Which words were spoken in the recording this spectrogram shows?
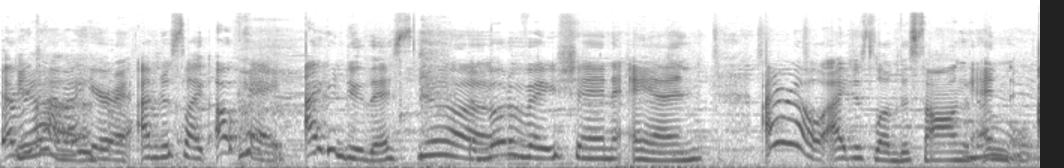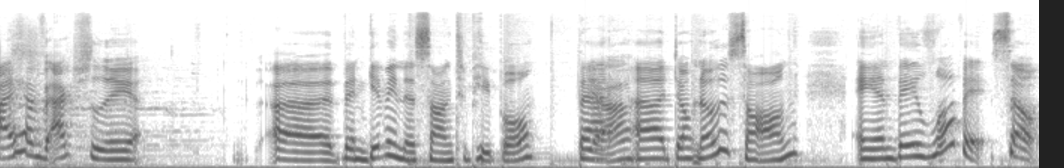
every time I hear it. I'm just like, okay, I can do this. Yeah. The motivation and I don't know. I just love the song, know. and I have actually uh, been giving this song to people that Yeah. uh, don't know the song, and they love it. So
